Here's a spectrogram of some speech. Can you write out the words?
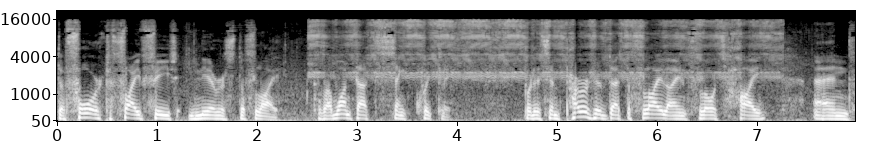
the four to five feet nearest the fly because I want that to sink quickly. But it's imperative that the fly line floats high and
